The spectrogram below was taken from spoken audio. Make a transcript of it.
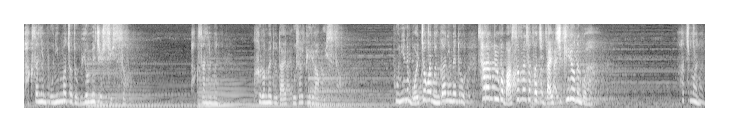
박사님 본인마저도 위험해질 수 있어. 박사님은 그럼에도 날 보살피려 하고 있어. 본인은 멀쩡한 인간임에도 사람들과 맞서면서까지 날 지키려는 거야. 하지만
